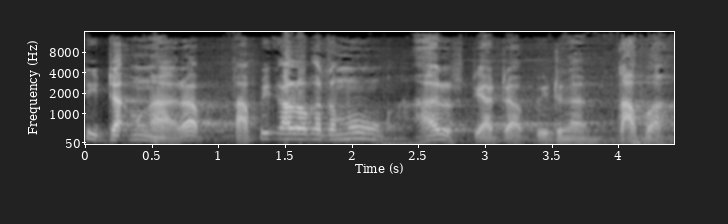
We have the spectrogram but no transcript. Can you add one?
tidak mengharap, tapi kalau ketemu harus dihadapi dengan tabah.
